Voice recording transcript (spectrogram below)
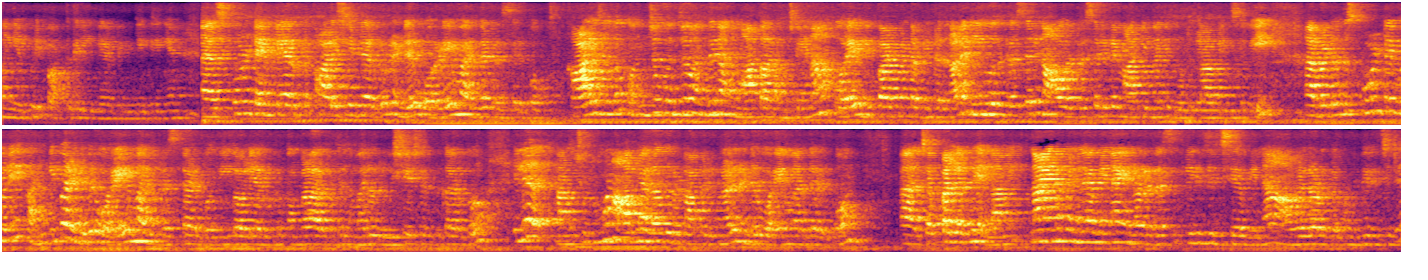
நீங்க எப்படி பாத்துக்கிறீங்க அப்படின்னு கேக்குறீங்க. ஸ்கூல் டைம்லயா இருக்கட்டும் காலேஜ் டைம்ல இருக்கட்டும் ரெண்டு பேரும் ஒரே மாதிரி தான் ட்ரெஸ் இருப்போம் காலேஜ் வந்து கொஞ்சம் கொஞ்சம் வந்து நாங்க மாத்த ஆரம்பிச்சோம். ஏன்னா ஒரே டிபார்ட்மெண்ட் அப்படின்றதுனால நீ ஒரு ட்ரெஸ் நான் ஒரு ட்ரெஸ் எடுக்க மாத்தி மாத்தி போட்டுக்கலாம் அப்படின்னு சொல்லி பட் வந்து ஸ்கூல் டைம் வரையும் கண்டிப்பா ரெண்டு பேரும் ஒரே மாதிரி ட்ரெஸ் தான் எடுப்போம். தீபாவளியா இருக்கட்டும் பொங்கலா இருக்கட்டும் இந்த மாதிரி ஒரு விசேஷத்துக்கா இருக்கும் இல்ல நாங்க சும்மா நார்மலா ஏதாவது ஒரு டாப் இருக்கனால ரெண்டு பேரும் ஒரே மாதிரி தான் இருப்போம் செப்பல்லேருந்து செப்பல்ல இருந்து எல்லாமே. நான் என்ன பண்ணுவேன் அப்படின்னா என்னோட ட்ரெஸ் கிழிச்சிருச்சு அப்படின்னா அவளோட கொண்டு போய் வச்சுட்டு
